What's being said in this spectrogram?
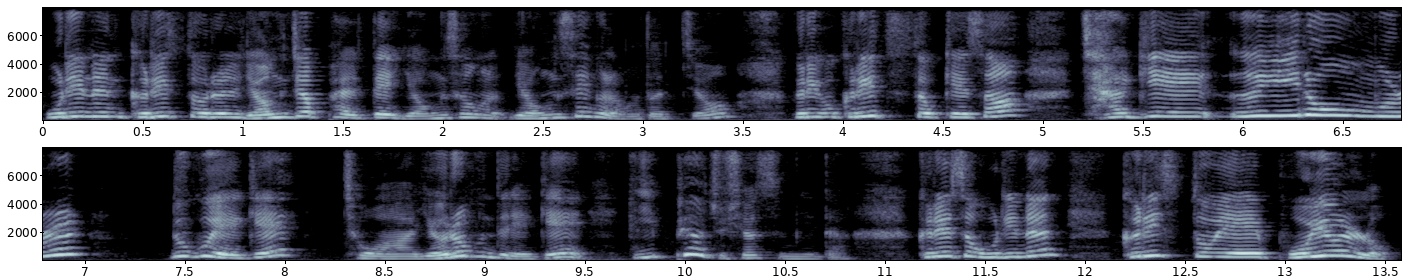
우리는 그리스도를 영접할 때 영성을, 영생을 얻었죠. 그리고 그리스도께서 자기의 의로움을 누구에게? 저와 여러분들에게 입혀 주셨습니다. 그래서 우리는 그리스도의 보혈로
